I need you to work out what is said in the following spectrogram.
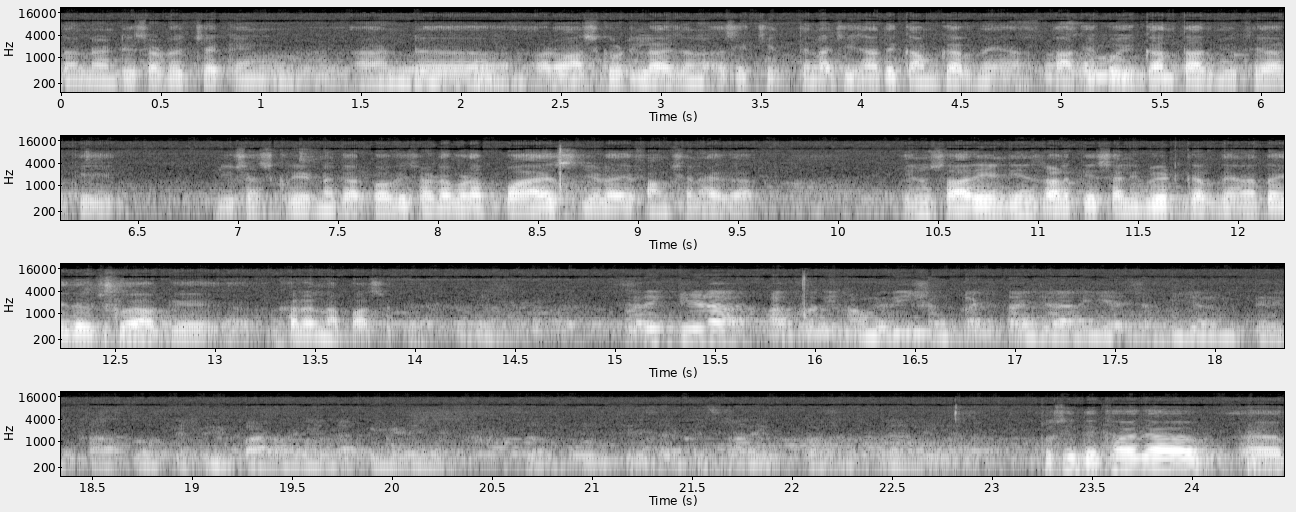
then anti server checking and advance security licence ਅਸੀਂ ਤਿੰਨਾਂ ਚੀਜ਼ਾਂ ਤੇ ਕੰਮ ਕਰਦੇ ਹਾਂ ਤਾਂ ਕਿ ਕੋਈ ਗਲਤ ਆਦਮੀ ਉੱਥੇ ਆ ਕੇ ਨਿਊਸੈਂਸ ਕ੍ਰੀਏਟ ਨਾ ਕਰ ਪਾਵੇ। ਸਾਡਾ ਬੜਾ ਪਾਇਸ ਜਿਹੜਾ ਇਹ ਫੰਕਸ਼ਨ ਹੈਗਾ। ਇਹਨੂੰ ਸਾਰੇ ਇੰਡੀਅਨਸ ਰਲ ਕੇ ਸੈਲੀਬ੍ਰੇਟ ਕਰਦੇ ਨਾ ਤਾਂ ਇਹਦੇ ਵਿੱਚ ਕੋਈ ਆ ਕੇ ਖਲਲ ਨਾ ਪਾ ਸਕੇ। ਸਰ ਇੱਕ ਜਿਹੜਾ ਆਤਵਾਦੀ ਹਮਲੇ ਦੀ ਸ਼ੰਕਾ ਜਤਾਈ ਜਾ ਰਹੀ ਹੈ 26 ਜਨਵਰੀ ਤੇ, ਖਾਸ ਤੌਰ ਤੇ ਫਿਰ ਪਹਾੜ ਵਾਲੇ ਇਲਾਕੇ ਜਿਹੜੇ ਨੇ? ਸਰ, ਉਹ ਤੇ ਸਰ ਕਿਸ ਤਰ੍ਹਾਂ ਦੇ ਕੋਸ਼ਿਸ਼ ਕਰ ਰਹੀ ਹੈ ਤੁਸੀਂ ਦੇਖਿਆ ਹੋਵੇਗਾ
